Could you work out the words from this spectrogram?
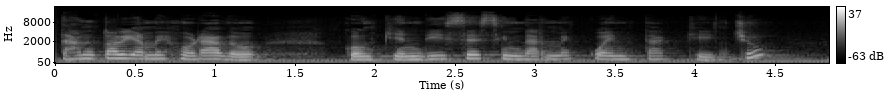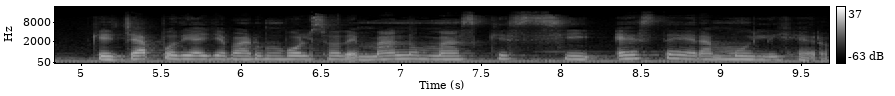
Tanto había mejorado con quien dice sin darme cuenta que yo, que ya podía llevar un bolso de mano más que si este era muy ligero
